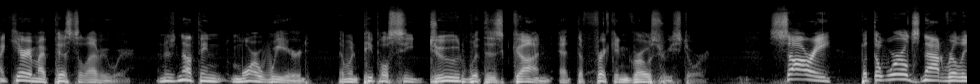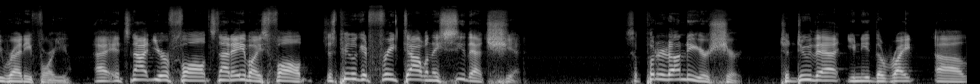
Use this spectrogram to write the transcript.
I carry my pistol everywhere. And there's nothing more weird than when people see dude with his gun at the frickin' grocery store. Sorry, but the world's not really ready for you. Uh, it's not your fault. It's not anybody's fault. Just people get freaked out when they see that shit. So put it under your shirt. To do that, you need the right uh,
